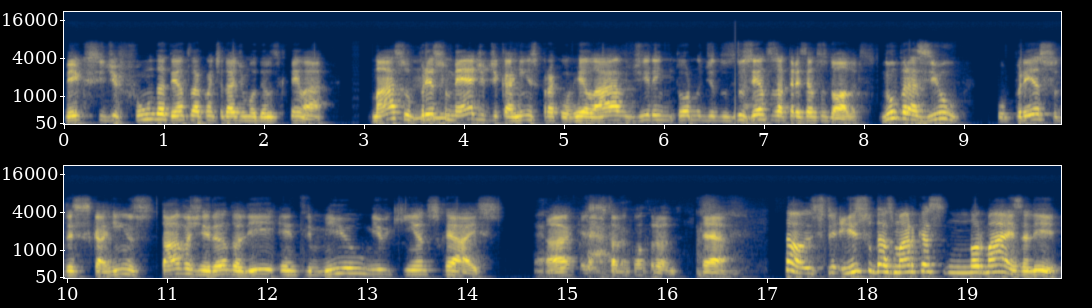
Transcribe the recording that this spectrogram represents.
meio que se difunda dentro da quantidade de modelos que tem lá. Mas o preço uhum. médio de carrinhos para correr lá gira em torno de 200 a 300 dólares. No Brasil, o preço desses carrinhos estava girando ali entre mil e mil e quinhentos reais, é. tá? Que a gente estava encontrando. É. Não, isso das marcas normais ali.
